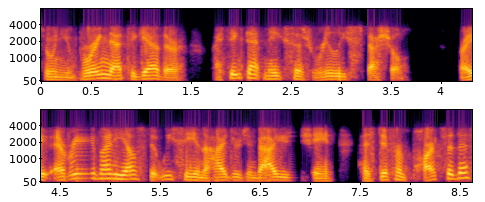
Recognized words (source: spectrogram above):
So when you bring that together, I think that makes us really special right? Everybody else that we see in the hydrogen value chain has different parts of this,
